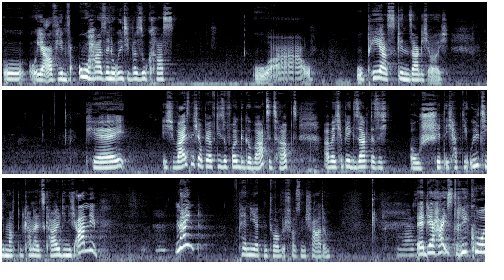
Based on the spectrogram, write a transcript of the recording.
Oh, oh ja, auf jeden Fall. Oha, seine Ulti war so krass. Wow. OP-Skin, sag ich euch. Okay. Ich weiß nicht, ob ihr auf diese Folge gewartet habt, aber ich habe ihr gesagt, dass ich. Oh shit, ich habe die Ulti gemacht und kann als Karl die nicht annehmen. Nein! Penny hat ein Tor geschossen, schade. Äh, der heißt Rico,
